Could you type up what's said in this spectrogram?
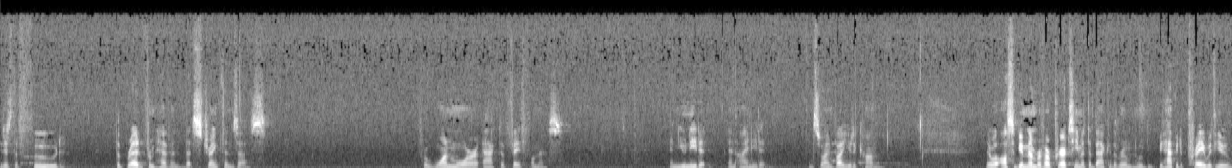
It is the food, the bread from heaven that strengthens us for one more act of faithfulness. And you need it, and I need it. And so I invite you to come. There will also be a member of our prayer team at the back of the room who would be happy to pray with you,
